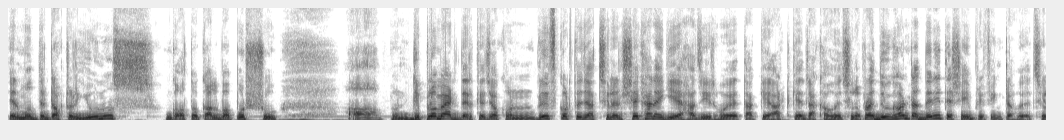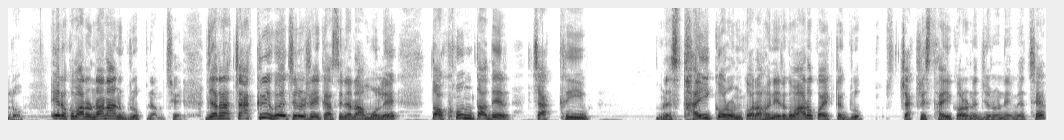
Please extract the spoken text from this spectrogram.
এর মধ্যে ডক্টর ইউনুস গতকাল বা পরশু ডিপ্লোম্যাটদেরকে যখন ব্রিফ করতে যাচ্ছিলেন, সেখানে গিয়ে হাজির হয়ে তাকে আটকে রাখা হয়েছিল। প্রায় দুই ঘণ্টা দেরিতে সেই ব্রিফিংটা হয়েছিল। এরকম আরও নানান গ্রুপ নামছে। যারা চাকরি হয়েছিল শেখ হাসিনার আমলে, তখন তাদের চাকরি মানে স্থায়ীকরণ করা হয়নি। এরকম আরও কয়েকটা গ্রুপ চাকরি স্থায়ীকরণের জন্য নেমেছে।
